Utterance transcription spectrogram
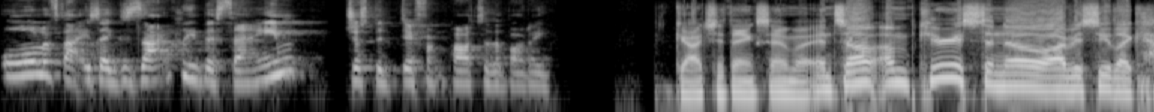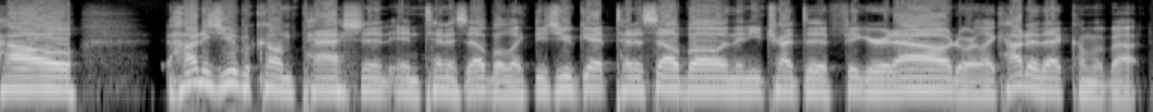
all of that is exactly the same, just a different part of the body. Gotcha. Thanks, Emma. And so I'm curious to know, obviously, like how how did you become passionate in tennis elbow? Like, did you get tennis elbow and then you tried to figure it out, or like, how did that come about?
